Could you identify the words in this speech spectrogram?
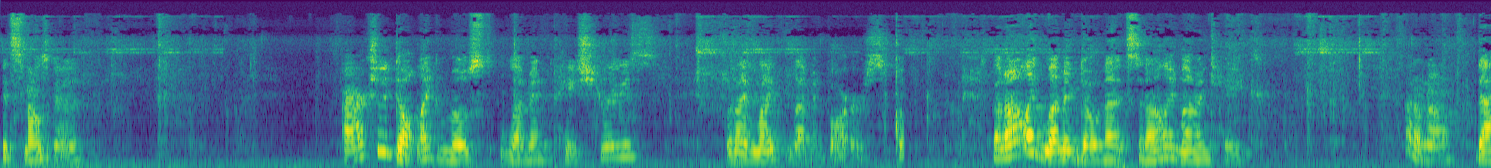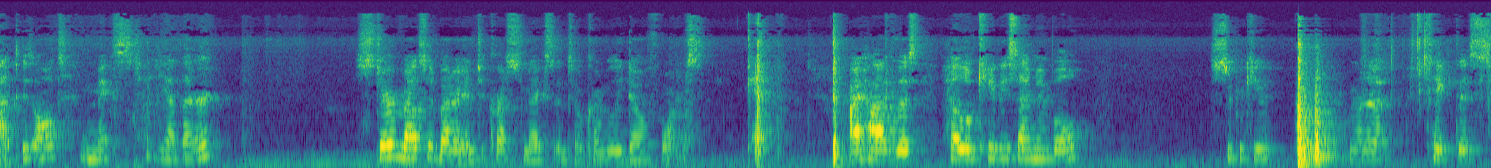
It smells good. I actually don't like most lemon pastries, but I like lemon bars. But I don't like lemon donuts, and I don't like lemon cake. I don't know. That is all mixed together. Stir melted butter into crust mix until crumbly dough forms. Okay. I have this Hello Kitty Simon bowl. Super cute. I'm gonna take this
